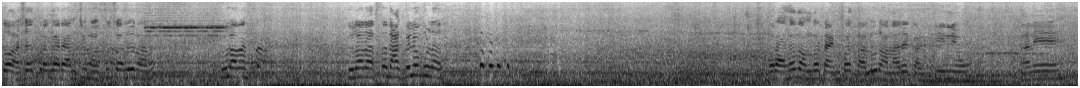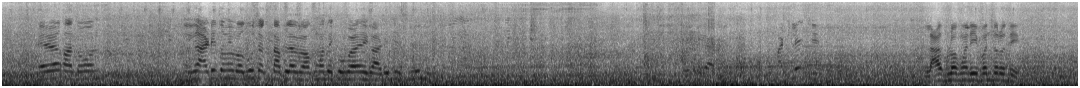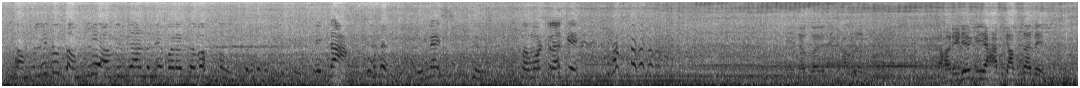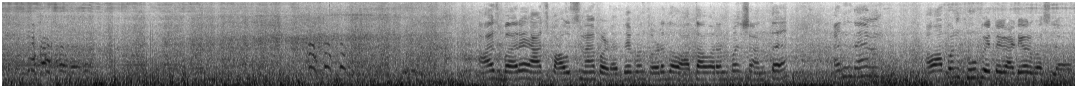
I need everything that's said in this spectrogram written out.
तो अशाच प्रकारे आमची मस्ती चालू राहणार तुला रस्ता तुला रस्ता दाखवेलो पुढं. तर असाच आमचा टाइमपास चालू राहणार आहे कंटिन्यू आणि हे बघा दोन. ही गाडी तुम्ही बघू शकता आपल्या ब्लॉगमध्ये खूप वेळा ही गाडी दिसली. म्हटलेची लास्ट ब्लॉगमध्ये ही पण तर होती. संपली तू संपली. आम्ही ते परत बघतो एकदा. विघ्नेश समोर ट्रक आहे. रेडिओ की हात कापतात ते आज बरं आहे आज पाऊस नाही पडत आहे पण थोडंसं वातावरण पण शांत आहे. आणि देन हवा पण खूप येते गाडीवर बसल्यावर.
